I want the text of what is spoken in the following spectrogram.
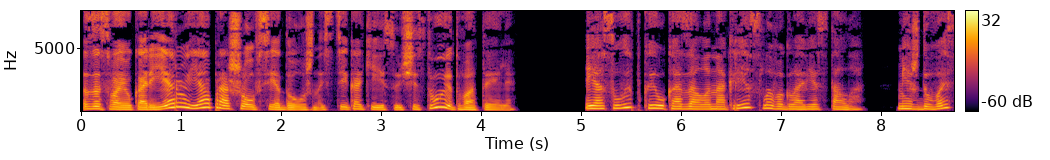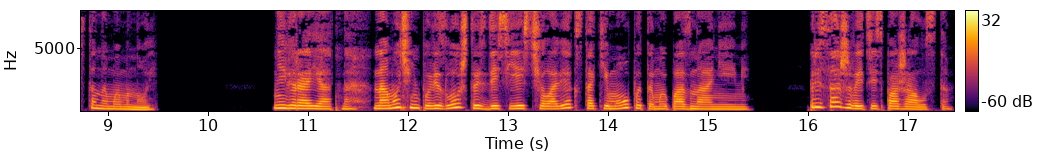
За свою карьеру я прошел все должности, какие существуют в отеле». Я с улыбкой указала на кресло во главе стола, между Вестоном и мной. Невероятно. Нам очень повезло, что здесь есть человек с таким опытом и познаниями. Присаживайтесь, пожалуйста.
